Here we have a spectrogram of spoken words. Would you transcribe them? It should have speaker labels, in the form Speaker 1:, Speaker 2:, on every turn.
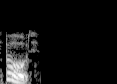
Speaker 1: sport.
